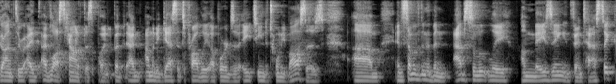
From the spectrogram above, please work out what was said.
gone through, I, have lost count at this point, but I'm, I'm going to guess it's probably upwards of 18 to 20 bosses. Um, and some of them have been absolutely amazing and fantastic.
